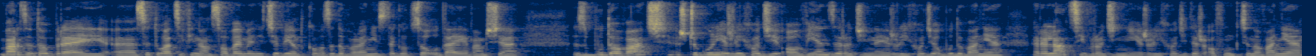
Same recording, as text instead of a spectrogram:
bardzo dobrej e, sytuacji finansowej, będziecie wyjątkowo zadowoleni z tego, co udaje Wam się zbudować, szczególnie jeżeli chodzi o więzy rodzinne, jeżeli chodzi o budowanie relacji w rodzinie, jeżeli chodzi też o funkcjonowanie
